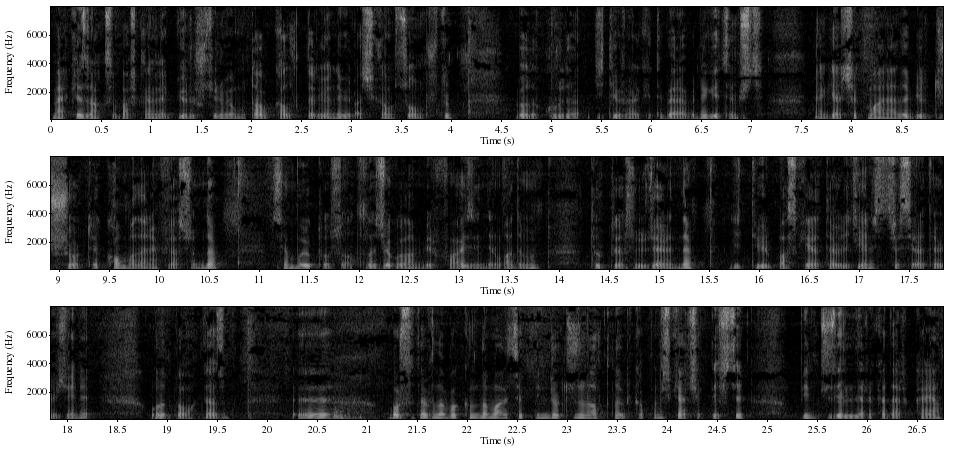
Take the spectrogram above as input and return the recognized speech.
Merkez Bankası Başkanı ile görüştüğünü ve mutabık kaldıkları yönde bir açıklaması olmuştu. Ve o da kurda ciddi bir hareketi beraberine getirmişti. Yani gerçek manada bir düşüş ortaya konmadan enflasyonda sembolik de atılacak olan bir faiz indirim adımının Türk lirası üzerinde ciddi bir baskı yaratabileceğini, stres yaratabileceğini unutmamak lazım. Ee, borsa tarafına bakıldığında maalesef 1400'ün altında bir kapanış gerçekleşti. 1350'lere kadar kayan,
